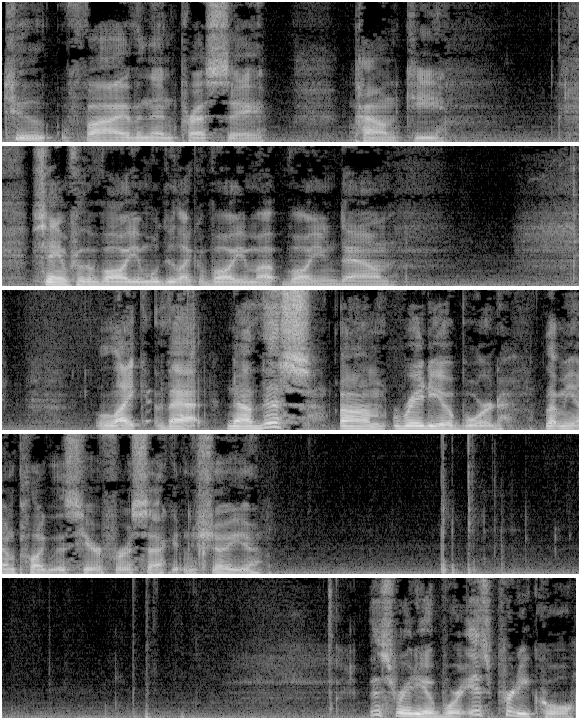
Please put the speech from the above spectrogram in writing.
2, 5, and then press, say, pound key. Same for the volume. We'll do like a volume up, volume down. Like that. Now this um, radio board, let me unplug this here for a second and show you. This radio board is pretty cool.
